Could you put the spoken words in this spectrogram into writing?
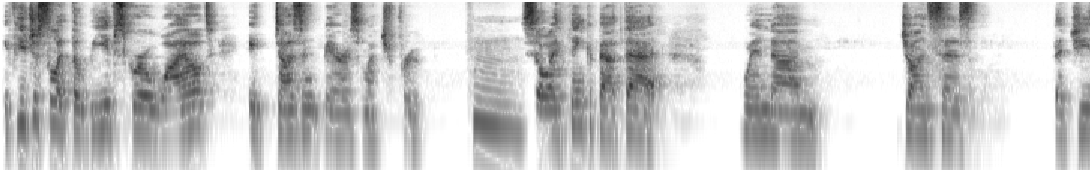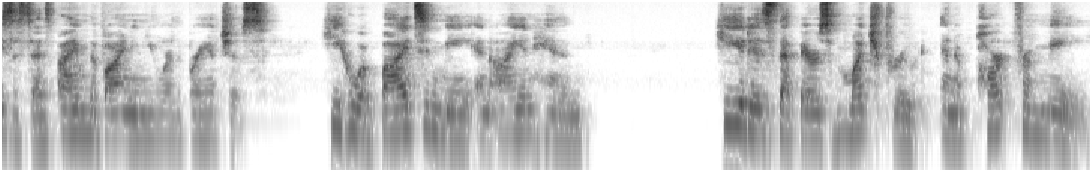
If you just let the leaves grow wild, it doesn't bear as much fruit. Hmm. So I think about that when um, John says that Jesus says, I am the vine and you are the branches. He who abides in me and I in him, he it is that bears much fruit, and apart from me,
